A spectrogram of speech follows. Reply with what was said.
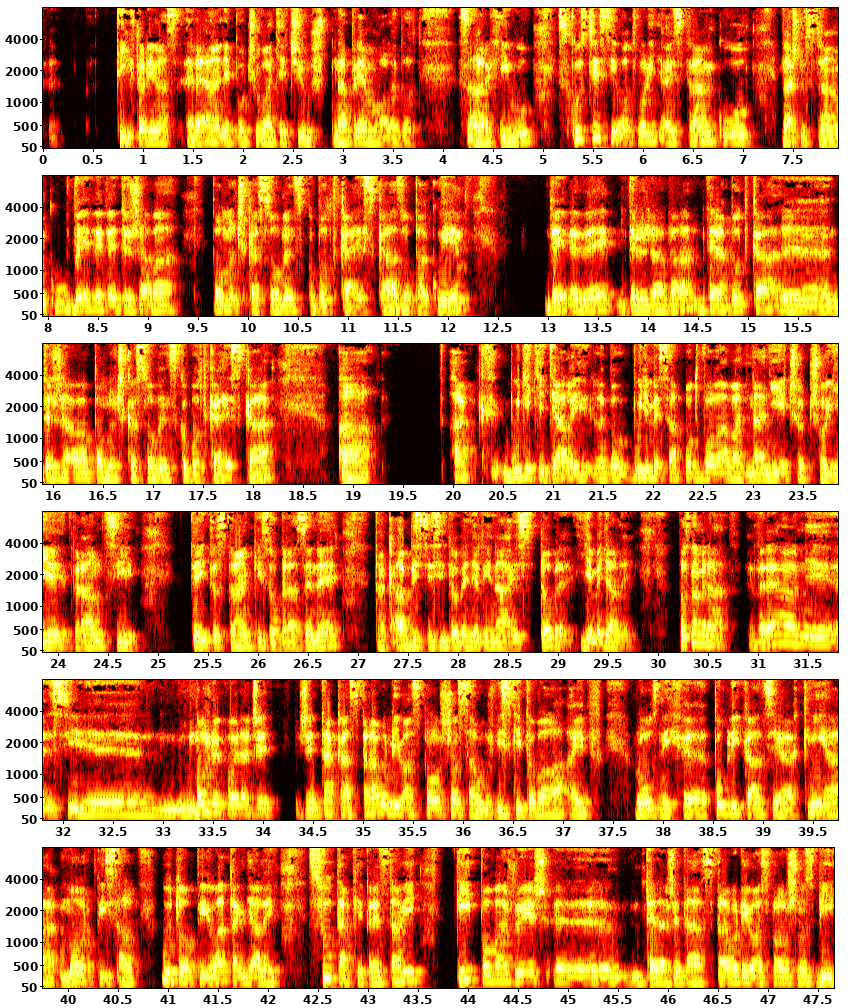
tí, ktorí nás reálne počúvate, či už napriamo alebo z archívu, skúste si otvoriť aj stránku, našu stránku www.država pomlčka slovensko.sk zopakujem www.država teda bodka, e, država pomlčka slovensko.sk a ak budete ďalej, lebo budeme sa odvolávať na niečo, čo je v rámci tejto stránky zobrazené, tak aby ste si to vedeli nájsť. Dobre, ideme ďalej. To znamená, reálne si e, môžeme povedať, že, že taká spravodlivá spoločnosť sa už vyskytovala aj v rôznych e, publikáciách, knihách, Mor písal utopiu a tak ďalej. Sú také predstavy. Ty považuješ, e, teda, že tá spravodlivá spoločnosť by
